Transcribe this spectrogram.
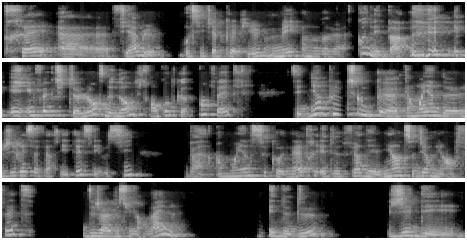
très euh, fiable, aussi fiable que la pilule, mais on ne la connaît pas. et une fois que tu te lances dedans, tu te rends compte qu'en fait, c'est bien plus qu'un moyen de gérer sa fertilité, c'est aussi ben, un moyen de se connaître et de faire des liens, de se dire, mais en fait, déjà, je suis normale, et de deux, j'ai des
